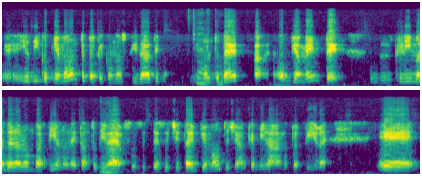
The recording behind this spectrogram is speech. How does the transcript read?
eh, io dico Piemonte perché conosco i dati certo. molto bene, ma ovviamente il clima della Lombardia non è tanto diverso, se c'è siccità in Piemonte c'è anche a Milano per dire. E,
